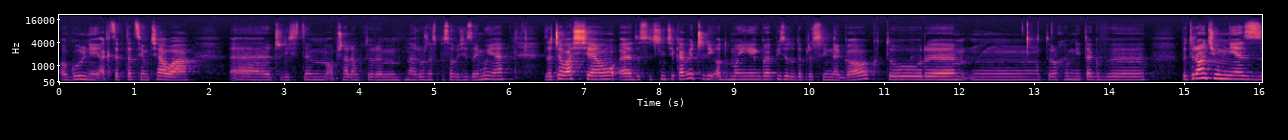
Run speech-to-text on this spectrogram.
ogólnie akceptacją ciała, czyli z tym obszarem, którym na różne sposoby się zajmuję, zaczęła się e, dosyć nieciekawie, czyli od mojego epizodu depresyjnego, który mm, trochę mnie tak wy, wytrącił mnie z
